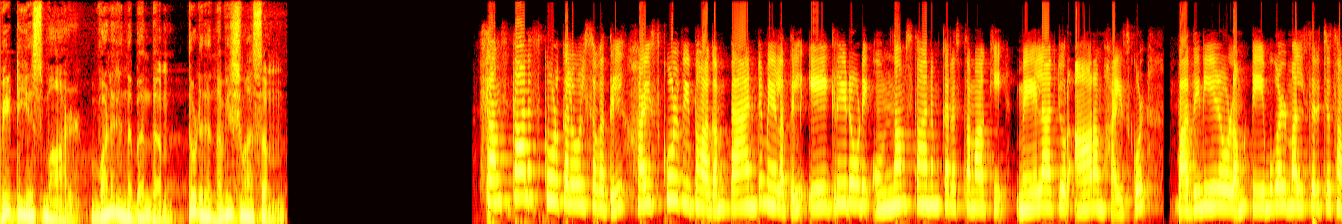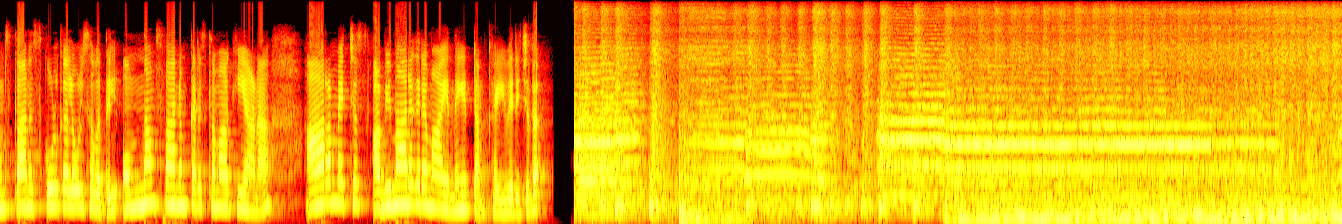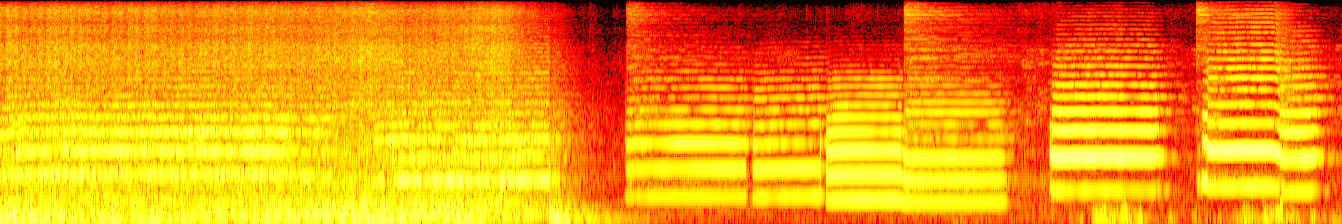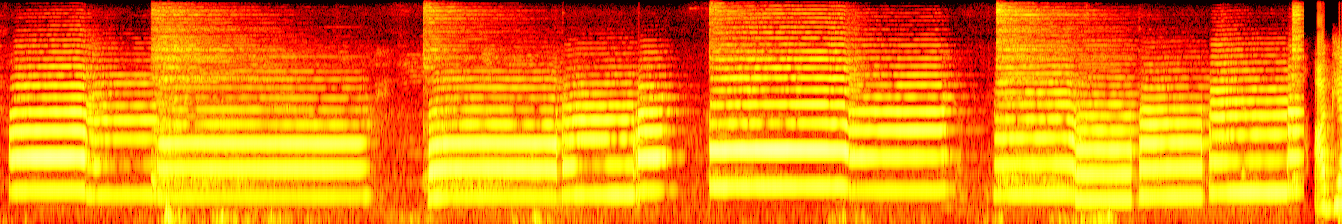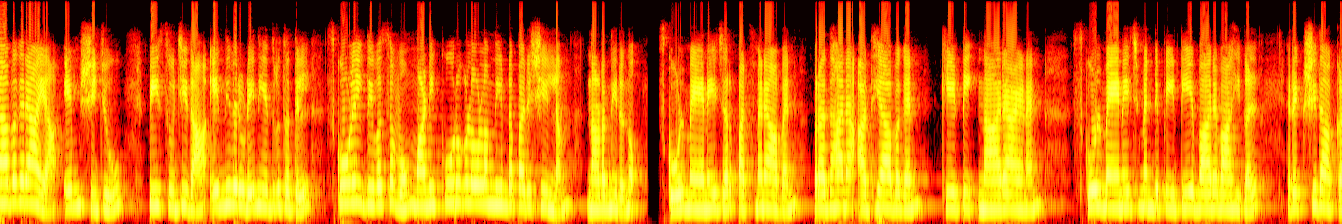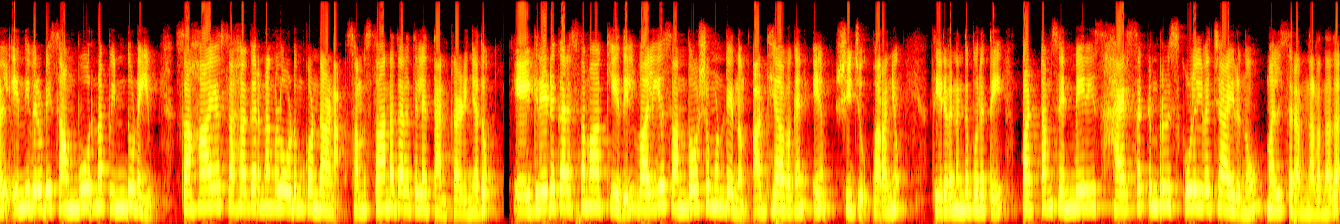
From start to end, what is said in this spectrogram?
V T S mall വളരുന്ന ബന്ധം തുടരുന്ന വിശ്വാസം. സംസ്ഥാന സ്കൂൾ കലോത്സവത്തിൽ ഹൈസ്കൂൾ വിഭാഗം ബാൻഡ് മേളത്തിൽ എ ഗ്രേഡോടെ ഒന്നാം സ്ഥാനം കരസ്ഥമാക്കി Melattur R M high school. പതിനേഴോളം ടീമുകൾ മത്സരിച്ച സംസ്ഥാന സ്കൂൾ കലോത്സവത്തിൽ ഒന്നാം സ്ഥാനം കരസ്ഥമാക്കിയാണ് ആർ എം എച്ച് എസ് അഭിമാനകരമായ നേട്ടം കൈവരിച്ചത്. അധ്യാപകരായ എം ഷിജു പി സുജിത എന്നിവരുടെ നേതൃത്വത്തിൽ സ്കൂളിൽ ദിവസവും മണിക്കൂറുകളോളം നീണ്ട പരിശീലനം നടന്നിരുന്നു. സ്കൂൾ മാനേജർ പത്മനാഭൻ പ്രധാന അധ്യാപകൻ K T Narayanan school management P T A ഭാരവാഹികൾ രക്ഷിതാക്കൾ എന്നിവരുടെ സമ്പൂർണ പിന്തുണയും സഹായ സഹകരണങ്ങളോടും കൊണ്ടാണ് സംസ്ഥാന തലത്തിലെത്താൻ കഴിഞ്ഞത്. എ ഗ്രേഡ് കരസ്ഥമാക്കിയതിൽ വലിയ സന്തോഷമുണ്ടെന്നും അധ്യാപകൻ എം ഷിജു പറഞ്ഞു. തിരുവനന്തപുരത്തെ Pattom Saint Mary's higher secondary സ്കൂളിൽ വെച്ചായിരുന്നു മത്സരം നടന്നത്.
